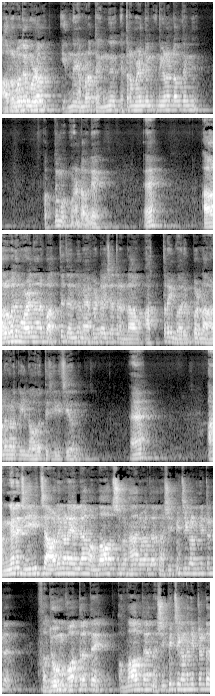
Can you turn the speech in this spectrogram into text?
അറുപത് മുഴം ഇന്ന് നമ്മുടെ തെങ്ങ് എത്ര മുഴം തെങ്ങ്? നീളുണ്ടാവും തെങ്ങ്? പത്ത് മുഴുണ്ടാവില്ലേ അല്ലേ ഏ? അറുപത് മുഴ എന്ന് പറഞ്ഞാൽ പത്ത് തെങ്ങ് മേപ്പെട്ട് വെച്ചാൽ എത്ര ഉണ്ടാവും? അത്രയും വലുപ്പമുള്ള ആളുകളൊക്കെ ഈ ലോകത്ത് ജീവിച്ചിരുന്നു. ഏ? അങ്ങനെ ജീവിച്ച ആളുകളെയെല്ലാം അള്ളാഹു സുബാനോദർ നശിപ്പിച്ചു കളഞ്ഞിട്ടുണ്ട്. സദൂം ഗോത്രത്തെ അള്ളാഹു താൻ നശിപ്പിച്ചു കളഞ്ഞിട്ടുണ്ട്.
